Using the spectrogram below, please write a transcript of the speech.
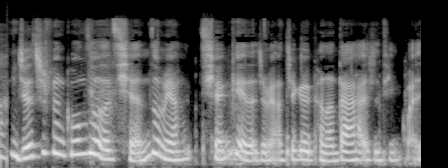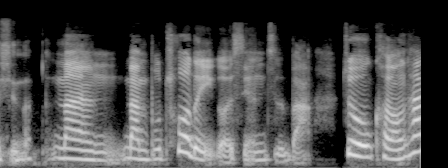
你觉得这份工作的钱怎么样？钱给的怎么样？这个可能大家还是挺关心的。蛮蛮不错的一个薪资吧，就可能它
